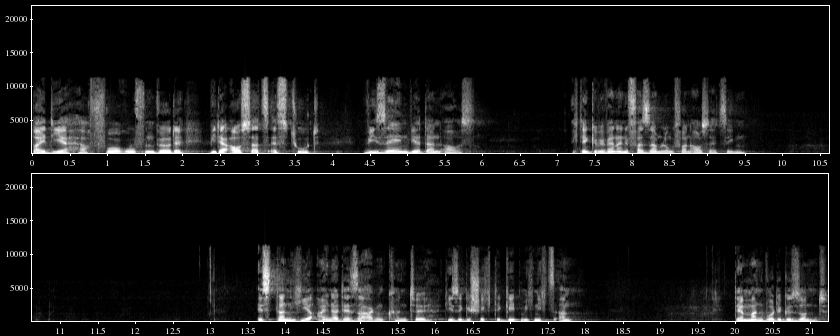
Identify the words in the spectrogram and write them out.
bei dir hervorrufen würde, wie der Aussatz es tut, wie sähen wir dann aus? Ich denke, wir wären eine Versammlung von Aussätzigen. Ist dann hier einer, der sagen könnte, diese Geschichte geht mich nichts an? Der Mann wurde gesund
